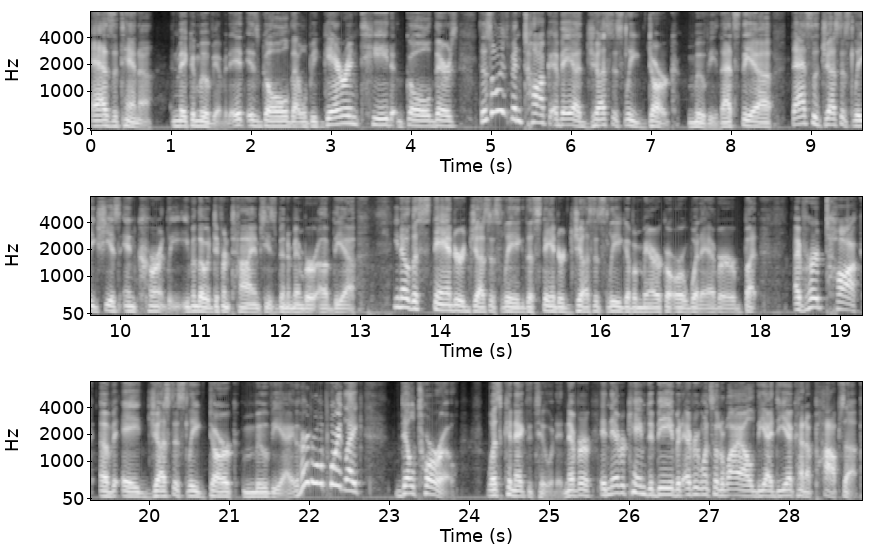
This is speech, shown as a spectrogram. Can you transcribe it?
as Zatanna. and make a movie of it. It is gold that will be guaranteed gold. There's there's always been talk of a, uh Justice League Dark movie. That's the uh, that's the Justice League she is in currently. Even though at different times she's been a member of the uh, you know the standard Justice League, the standard Justice League of America or whatever. But I've heard talk of a Justice League Dark movie. I heard at one point like Del Toro was connected to it. It never it never came to be, but every once in a while the idea kind of pops up,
